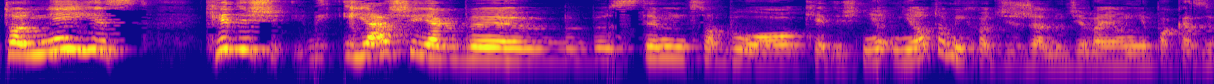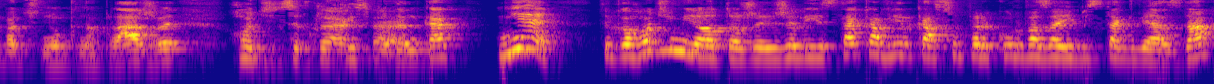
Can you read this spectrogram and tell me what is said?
to nie jest. Kiedyś ja się jakby z tym, co było kiedyś, nie, nie o to mi chodzi, że ludzie mają nie pokazywać nóg na plaży, chodzić sobie w krótkich Tak, tak. spodenkach. Nie, tylko chodzi mi o to, że jeżeli jest taka wielka, super kurwa, zajebista gwiazda,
